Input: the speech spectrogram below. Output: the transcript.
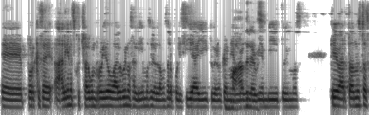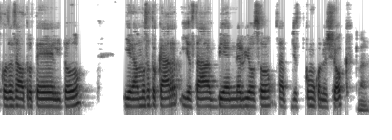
Eh, porque se, alguien escuchó algún ruido o algo y nos salimos y le hablamos a la policía y tuvieron que venir al Airbnb. Tuvimos que llevar todas nuestras cosas a otro hotel y todo. Llegamos a tocar y yo estaba bien nervioso, o sea, yo como con el shock. Claro.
